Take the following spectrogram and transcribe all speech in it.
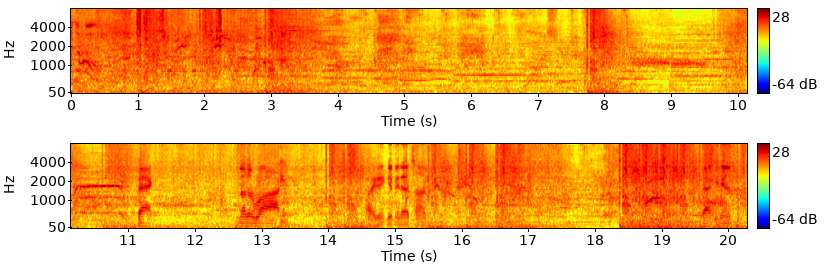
in the hole! Back. Another rock. Oh, he didn't get me that time. Again.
